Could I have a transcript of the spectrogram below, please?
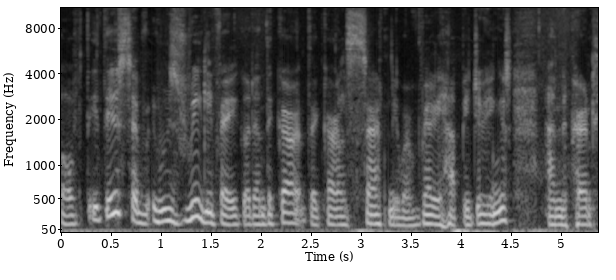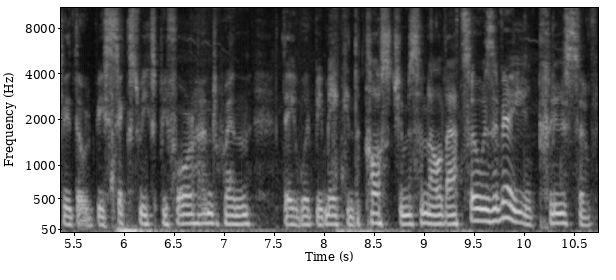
of the, they used to have, it was really very good, and the girl the girls certainly were very happy doing it. And apparently there would be six weeks beforehand when they would be making the costumes and all that. So it was a very inclusive,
